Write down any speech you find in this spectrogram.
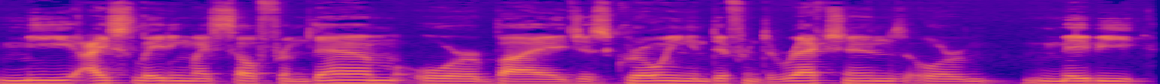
me isolating myself from them or by just growing in different directions or maybe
